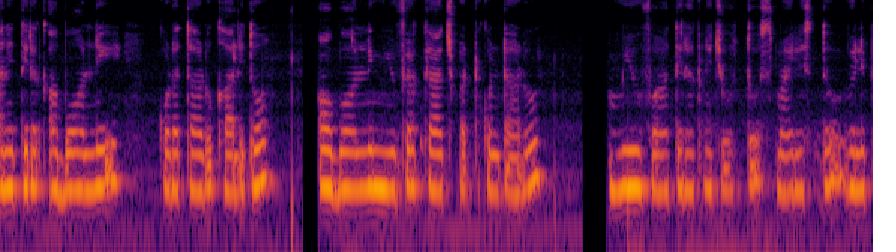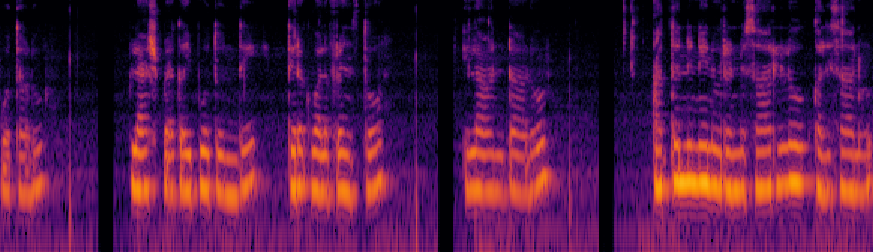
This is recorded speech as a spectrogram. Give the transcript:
అని తిరక్ ఆ బాల్ని కొడతాడు కాలితో. ఆ బాల్ని మ్యూఫా క్యాచ్ పట్టుకుంటాడు. మ్యూఫా తిరక్ని చూస్తూ స్మైల్ ఇస్తూ వెళ్ళిపోతాడు. ఫ్లాష్ బ్యాక్ అయిపోతుంది. తిరక్ వాళ్ళ ఫ్రెండ్స్తో ఇలా అంటాడు. అతన్ని నేను రెండుసార్లు కలిశాను.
